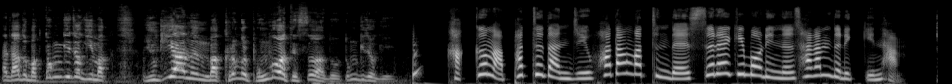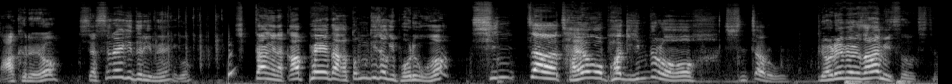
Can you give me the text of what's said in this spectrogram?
아, 나도 막 똥기저귀 막 유기하는 막 그런 걸본거 같았어 나도 똥기저귀. 가끔 아파트 단지 화단 같은데 쓰레기 버리는 사람들 있긴 함. 아 그래요? 진짜 쓰레기들이네 이거. 식당이나 카페에다가 똥기저귀 버리고 가? 진짜 자영업하기 힘들어. 하, 진짜로. 별의별 사람이 있어 진짜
